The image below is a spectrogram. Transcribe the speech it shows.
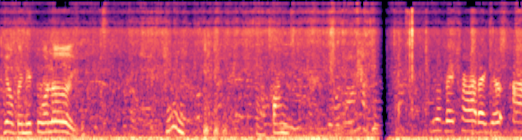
เที่ยวไปในตัวเลยอู้ขนมปัง เลือกได้ค่ะ ได้เยอะค่ะ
